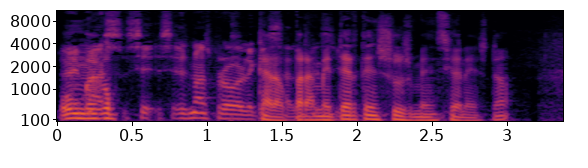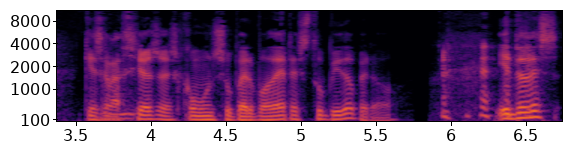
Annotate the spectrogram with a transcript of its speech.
un hueco. es más probable Claro, para meterte en sus menciones, ¿no? Que es gracioso, es como un superpoder estúpido, pero. Y entonces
